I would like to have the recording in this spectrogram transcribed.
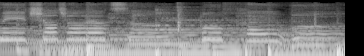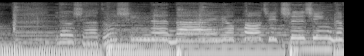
你悄悄溜走，不陪我，留下多情的奶油，抛弃痴情的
